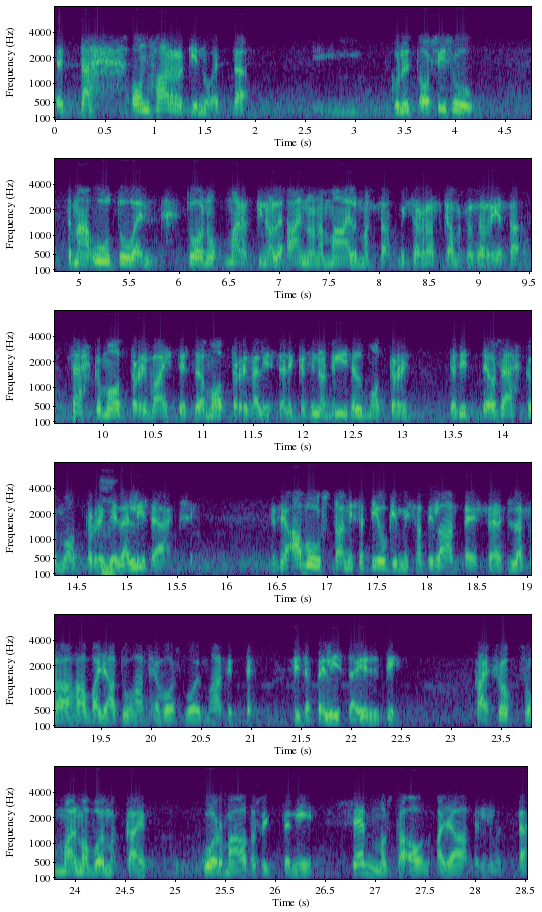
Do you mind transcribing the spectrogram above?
että on harkinnut, että kun nyt on sisu tämä uutuuden tuonut markkinoille ainoana maailmassa, missä on raskaammassa sarjassa sähkömoottori vaihteessa ja moottorin välissä. Eli siinä on dieselmoottori ja sitten on sähkömoottori mm. vielä lisäksi. Ja se avustaa niissä tiukimmissa tilanteissa ja sillä saadaan vajaa tuhat hevosvoimaa sitten siitä pelistä irti. Kai se on, se on maailman voimakkain kuorma-auto sitten, niin semmoista on ajatellut, että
